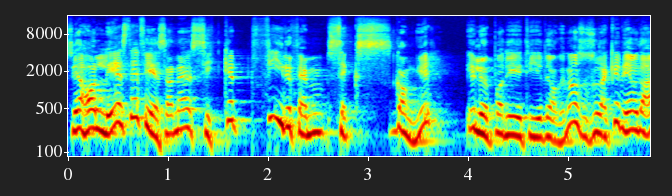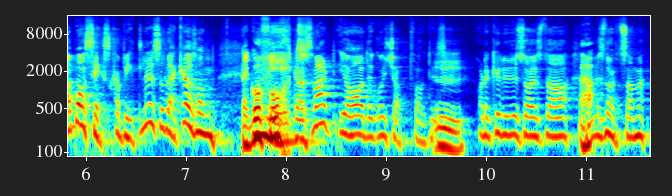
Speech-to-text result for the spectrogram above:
Så jeg har lest Efeserne sikkert fire, fem, seks ganger i løpet av de ti dagene. Altså, så det er ikke det, og det er bare seks kapitler, så det er ikke sånn Det går fort. megasvært. Ja, det går kjapt, faktisk. Var det ikke du du sa i stad? Ja. Vi snakket sammen.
